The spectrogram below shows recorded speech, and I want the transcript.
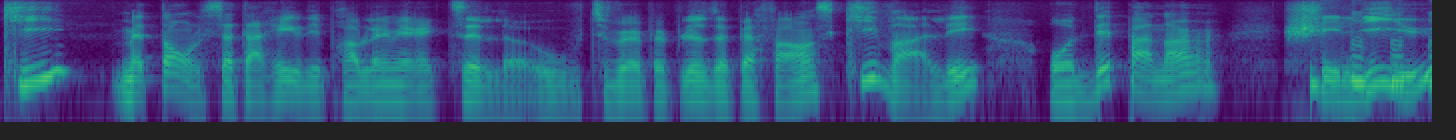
qui, mettons, ça t'arrive des problèmes érectiles, ou tu veux un peu plus de performance, qui va aller au dépanneur chez Liu,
